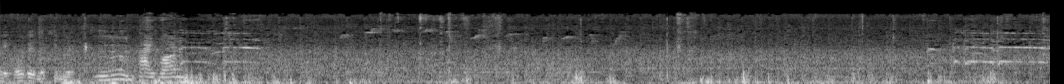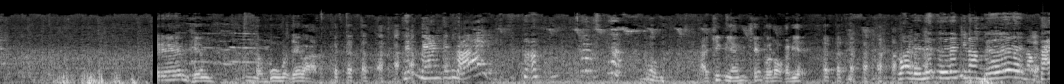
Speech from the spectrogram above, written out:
ให้เขาได้มากินเลยอืมถ่ายบอลเค็มเค็มตะมูใจบาดเช็ดแมนกันไรอาชีพยังเค็มกว่าดอกกันเนี่ยว่าเดี๋ยวนึกเลยนะพี่น้องเด้อน้องตา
